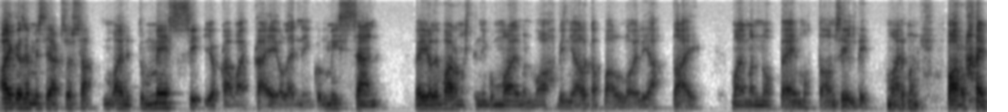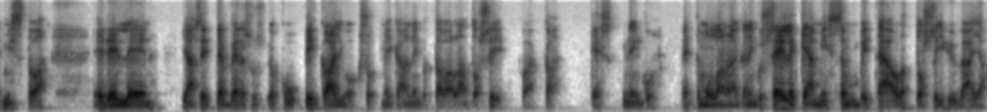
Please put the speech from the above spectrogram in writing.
aikaisemmissa jaksoissa mainittu Messi, joka vaikka ei ole niin kuin missään, ei ole varmasti niin kuin maailman vahvin jalkapalloilija tai maailman nopein, mutta on silti maailman parhaimmistoa edelleen. Ja sitten versus joku pikajuoksu, mikä on niin kuin tavallaan tosi vaikka kes, niin kuin, että mulla on aika niin kuin selkeä, missä mun pitää olla tosi hyvä ja,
